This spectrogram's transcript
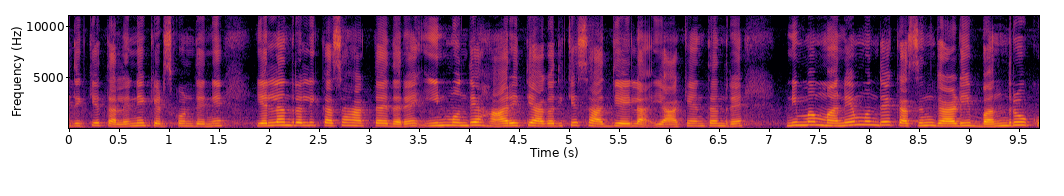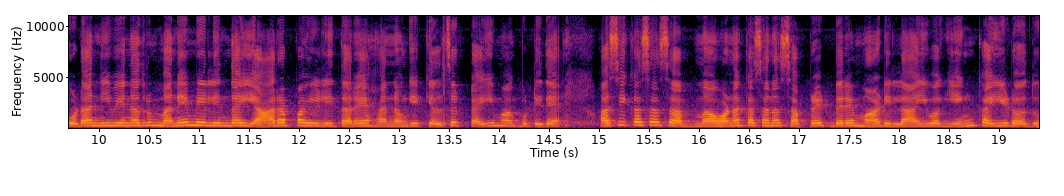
ಇದಕ್ಕೆ ತಲೆನೇ ಕೆಡಿಸ್ಕೊಂಡೇನೆ. ಎಲ್ಲಂದರಲ್ಲಿ ಕಸ ಹಾಕ್ತಾ ಇದ್ದಾರೆ. ಇನ್ನು ಮುಂದೆ ಆ ರೀತಿ ಆಗೋದಕ್ಕೆ ಸಾಧ್ಯ ಇಲ್ಲ. ಯಾಕೆ ಅಂತಂದರೆ ನಿಮ್ಮ ಮನೆ ಮುಂದೆ ಕಸಿನ ಗಾಡಿ ಬಂದರೂ ಕೂಡ ನೀವೇನಾದರೂ ಮನೆ ಮೇಲಿಂದ ಯಾರಪ್ಪ ಇಳಿತಾರೆ ನಮಗೆ ಕೆಲ್ಸಕ್ಕೆ ಟೈಮ್ ಆಗಿಬಿಟ್ಟಿದೆ. ಹಸಿ ಕಸ ಸಬ್ ಒಣ ಕಸನ ಸಪ್ರೇಟ್ ಬೇರೆ ಮಾಡಿಲ್ಲ. ಇವಾಗ ಹೆಂಗೆ ಕೈ ಇಡೋದು?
